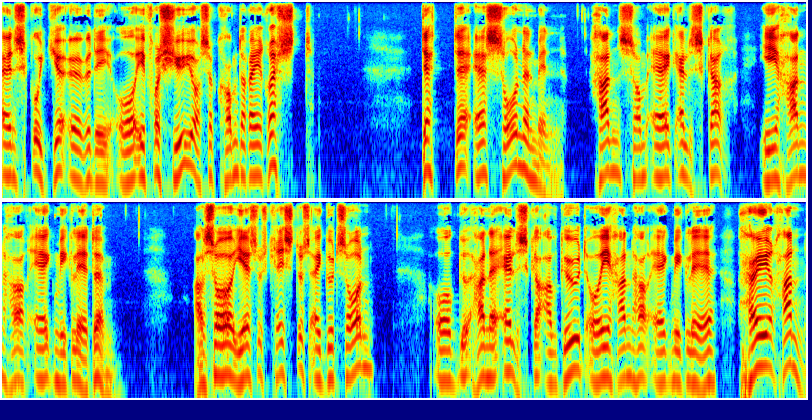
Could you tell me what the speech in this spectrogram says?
en skugge over dem, og ifra skya så kom det ei røst. Dette er sønnen min, han som jeg elsker, i han har jeg min glede. Altså, Jesus Kristus er Guds sønn, og han er elsket av Gud, og i han har jeg min glede. Hør han!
